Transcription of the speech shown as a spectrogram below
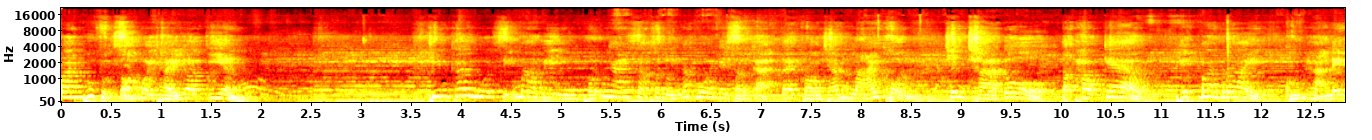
วัลผู้ฝึกสอนมวยไทยยอดเยี่ยม ทีมค่ายมวยสิงห์มาวิน ผลงานสนับสนุนนักมวยในสังกัดได้ครองแชมป์หลายคน เช่นชาโด ตะเภาแก้ว เพชรบ้านไร่ ขุนหารเล็ก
